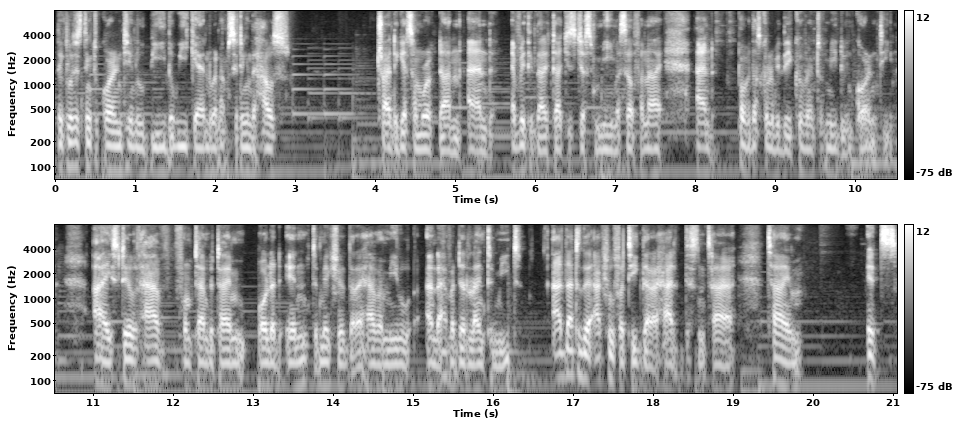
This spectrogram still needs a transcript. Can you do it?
The closest thing to quarantine will be the weekend when I'm sitting in the house trying to get some work done, and everything that I touch is just me, myself, and I. And probably that's going to be the equivalent of me doing quarantine. I still have, from time to time, ordered in to make sure that I have a meal and I have a deadline to meet. Add that to the actual fatigue that I had this entire time. It's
